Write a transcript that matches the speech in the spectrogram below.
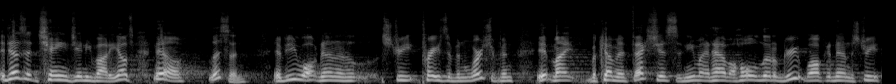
It doesn't change anybody else. Now, listen, if you walk down the street praising and worshiping, it might become infectious and you might have a whole little group walking down the street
